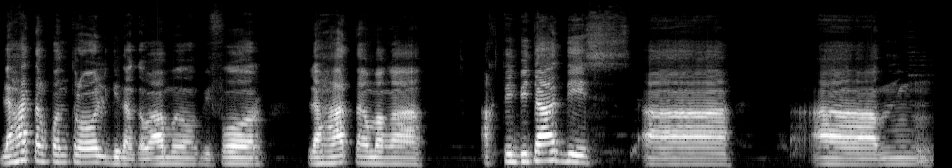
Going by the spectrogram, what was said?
lahat ng control ginagawa mo before, lahat ng mga aktibidades, uh, um,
